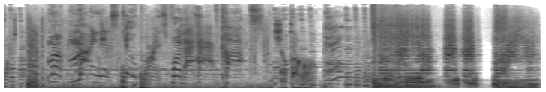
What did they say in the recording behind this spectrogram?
M- minus two points for the half-cocks.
